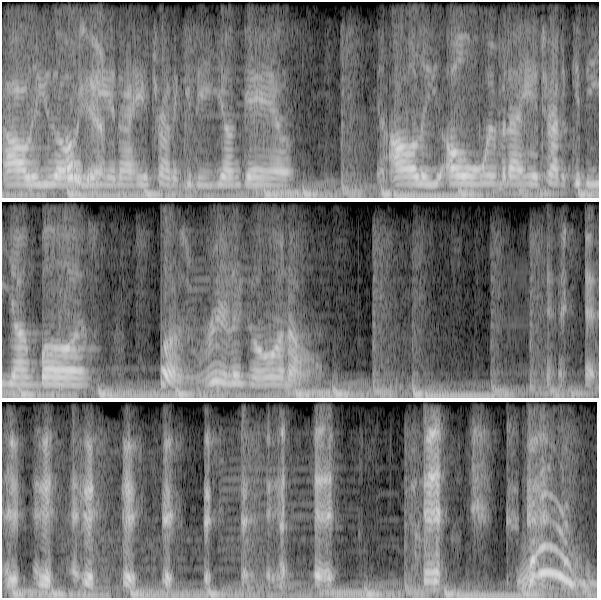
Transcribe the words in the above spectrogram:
All these Oh, old yeah. men out here trying to get these young gals, and all these old women out here trying to get these young boys. What's really going on? Woo!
